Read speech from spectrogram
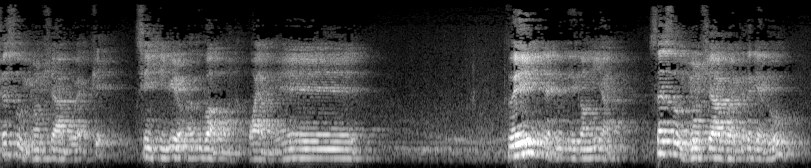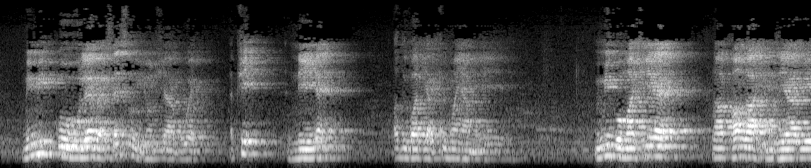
ဆက်စုပ်ညွန်ရှာပွဲအဖြစ်ဆင်ခြင်ပြီးတော့အတုပဘဝနာပွားရမယ်သေတဲ့လူသေးကောင်းကြီးဟာဆက်စုပ်ညွန်ရှာပွဲဖြစ်တဲ့ကဲလို့မိမိကိုယ်ကိုလည်းပဲဆက်စုပ်ညွန်ရှာပွဲအဖြစ်အနေနဲ့အတုပတရားရှုမှတ်ရမယ်မိမိကိုယ်မှာရှိတဲ့ငါခေါင်းကရင်စရာတွေ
